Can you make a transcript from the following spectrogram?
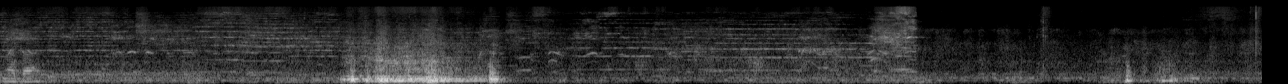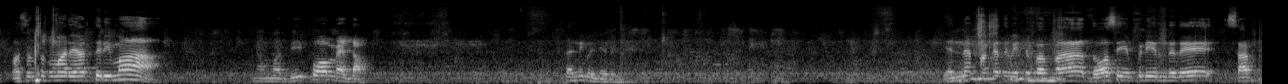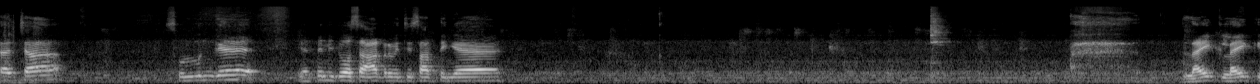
என்னக்கா? வசந்தகுமார் யார் தெரியுமா? நம்ம தீபா மேடம். தண்ணி கொஞ்சம் எடுங்க. என்ன பக்கத்து வீட்டு பாப்பா? தோசை எப்படி இருந்தது? சாப்பிட்டாச்சா? சொல்லுங்க. எத்தனை தோசை ஆர்டர் வச்சு சாப்பிட்டீங்க? லைக் லைக்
